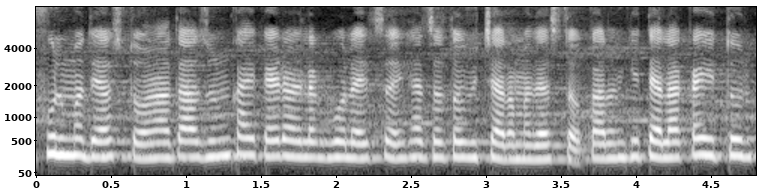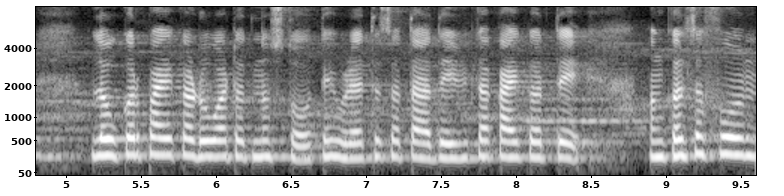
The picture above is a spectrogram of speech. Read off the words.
फुलमध्ये असतो. आणि आता अजून काय काय डायलॉग बोलायचं ह्याचा तो विचारामध्ये असतो. कारण की त्याला काही इथून लवकर पाय काढू वाटत नसतो. तेवढ्यातच आता देविका काय करते अंकलचा फोन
